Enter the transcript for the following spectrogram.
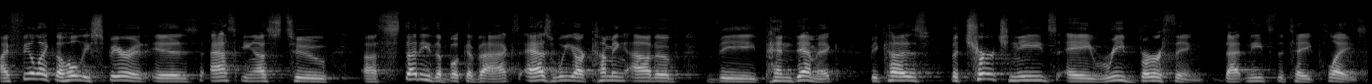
I feel like the Holy Spirit is asking us to uh, study the book of Acts as we are coming out of the pandemic because the church needs a rebirthing that needs to take place.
